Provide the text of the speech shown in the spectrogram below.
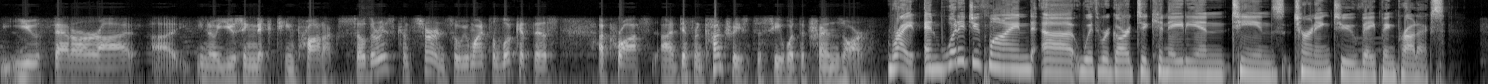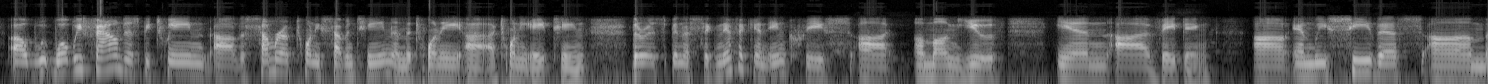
youth that are, uh, you know, using nicotine products. So there is concern. So we want to look at this across different countries to see what the trends are. Right. And what did you find with regard to Canadian teens turning to vaping products? Uh, w- what we found is between uh, the summer of 2017 and the 20, uh, 2018, there has been a significant increase uh, among youth in uh, vaping, uh, and we see this um,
